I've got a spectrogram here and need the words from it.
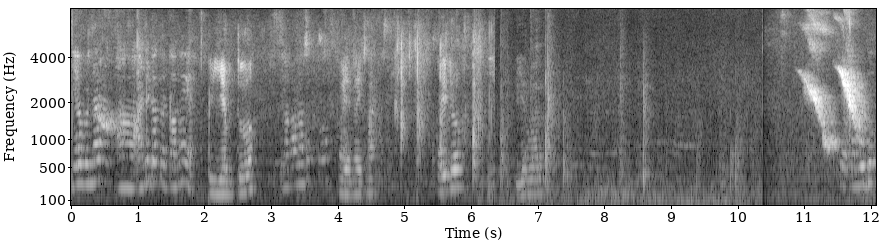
Ya benar, Eh, Anda dokter Tono ya? Iya betul. Silakan masuk tuh. Oh iya baiklah. Ayo dulu. Iya, Tuan. Silakan duduk.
